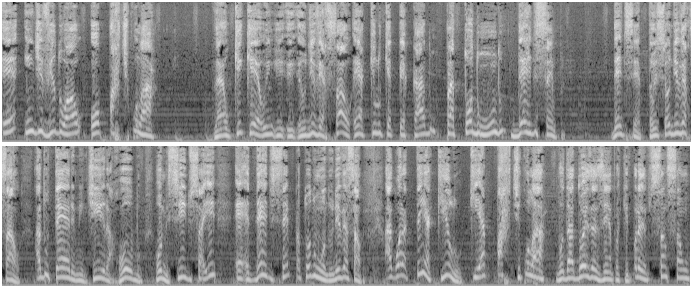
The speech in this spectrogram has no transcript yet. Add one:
e individual ou particular. Né? O que, que é? O universal é aquilo que é pecado para todo mundo desde sempre. Desde sempre. Então isso é universal. Adultério, mentira, roubo, homicídio, isso aí é, é desde sempre para todo mundo, universal. Agora tem aquilo que é particular. Vou dar dois exemplos aqui. Por exemplo, sanção.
